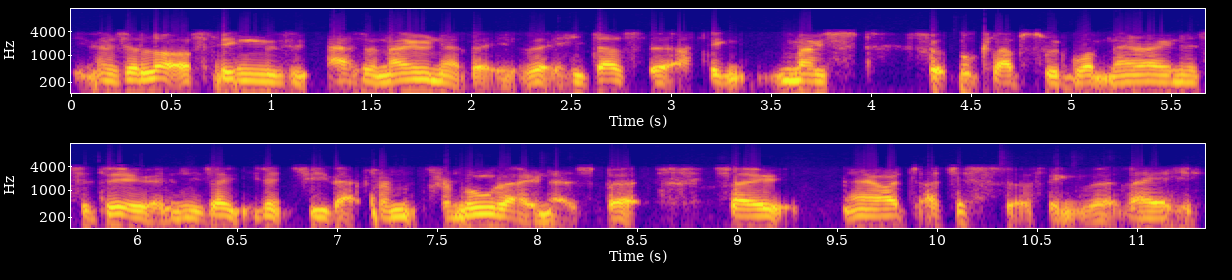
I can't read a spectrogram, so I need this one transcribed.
you know, there's a lot of things as an owner that that he does that I think most football clubs would want their owner to do, and you don't you don't see that from from all owners. But so you know, I, I just sort of think that they,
